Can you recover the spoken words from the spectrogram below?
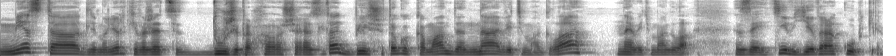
місце для Мальорки вважається дуже хороший результат. Більше того, команда навіть могла, навіть могла зайти в Єврокубки.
